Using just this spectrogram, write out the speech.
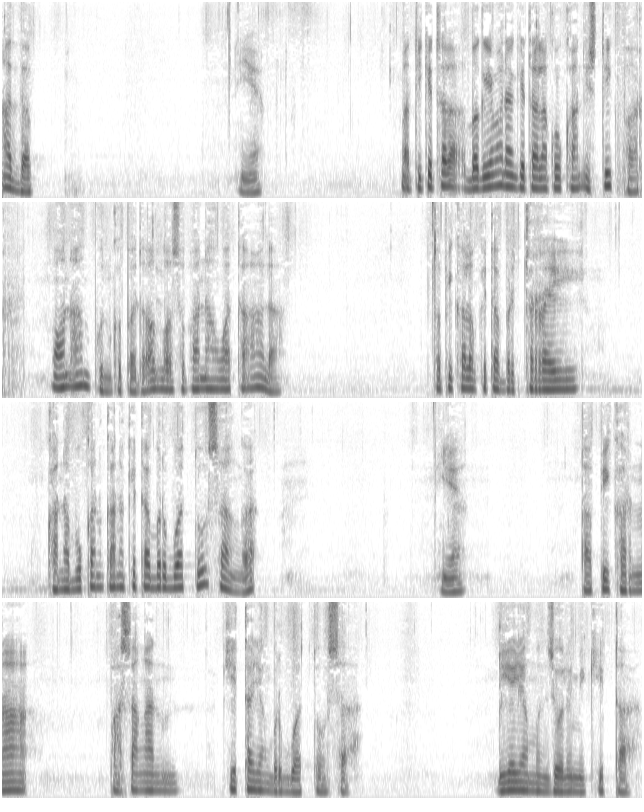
adab. Ya. Nanti kita bagaimana kita lakukan istighfar? Mohon ampun kepada Allah Subhanahu wa taala. Tapi kalau kita bercerai karena bukan karena kita berbuat dosa enggak? Ya. Tapi karena pasangan kita yang berbuat dosa. Dia yang menzolimi kita.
